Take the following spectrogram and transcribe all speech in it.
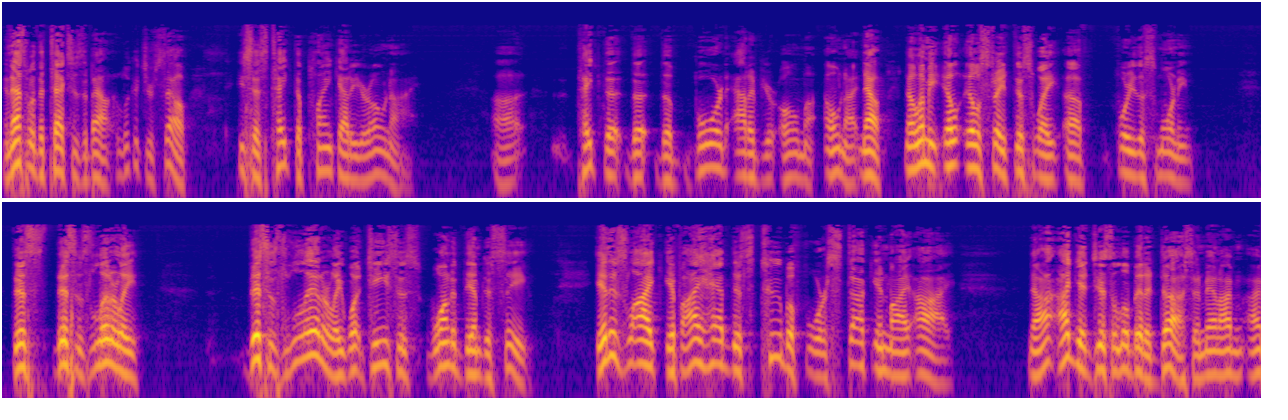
And that's what the text is about. Look at yourself. He says, take the plank out of your own eye. Uh, take the, the, the board out of your own, own eye. Now, now let me il- illustrate this way uh, for you this morning. This, this is literally, this is literally what Jesus wanted them to see. It is like if I had this two before stuck in my eye now I get just a little bit of dust, and man, I'm, I,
